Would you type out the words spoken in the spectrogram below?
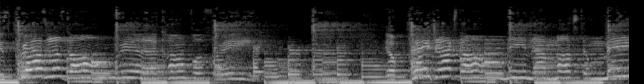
These presents don't really come for free. Your paycheck don't mean that much to me.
